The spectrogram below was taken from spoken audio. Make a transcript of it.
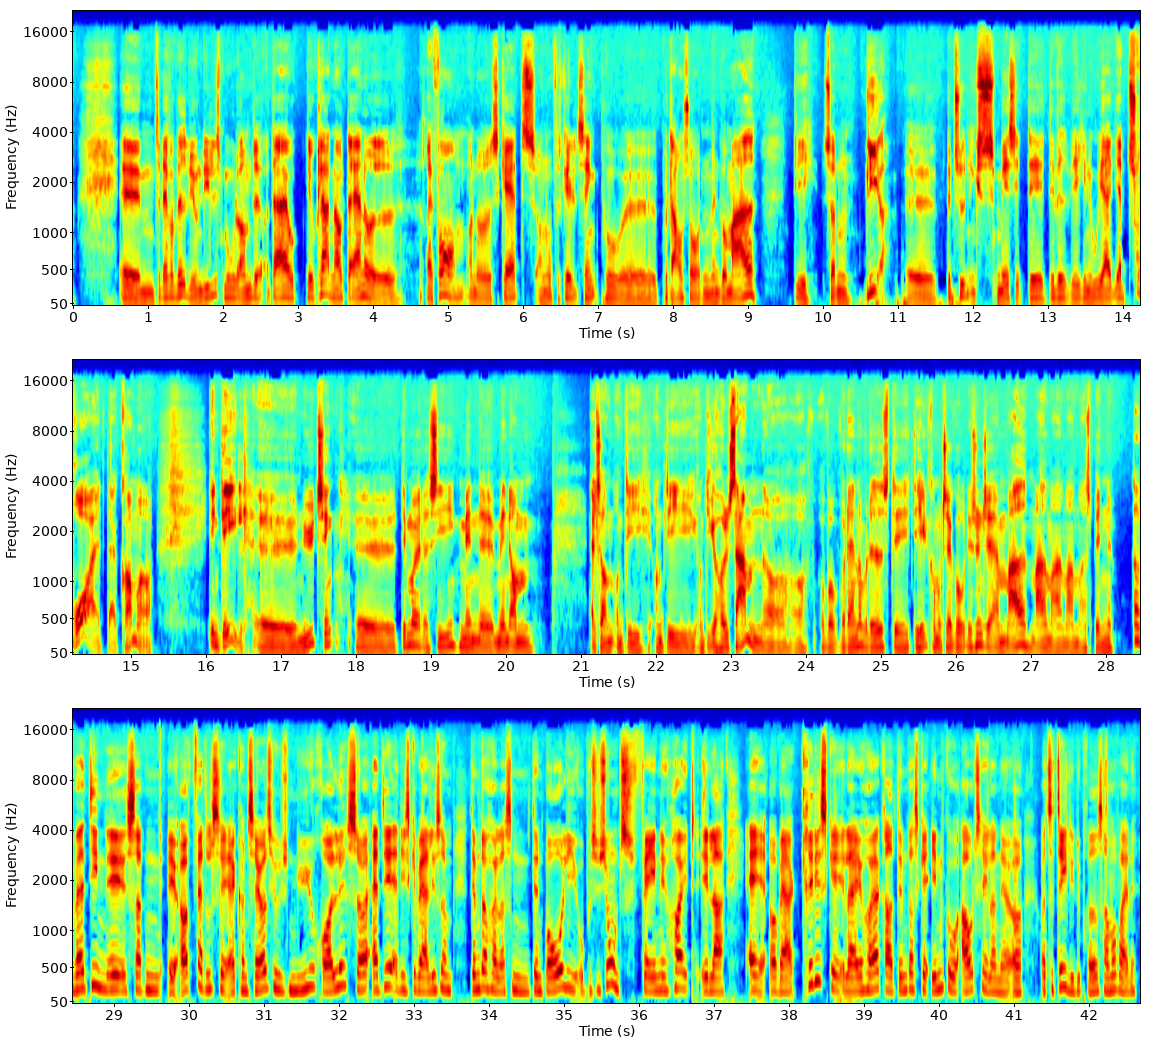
Øhm, så derfor ved vi jo en lille smule om det, og der er jo, det er jo klart nok, der er noget reform og noget skat og nogle forskellige ting på, øh, på dagsordenen, men hvor meget det sådan bliver øh, betydningsmæssigt, det, det ved vi ikke endnu. Jeg, jeg tror, at der kommer en del øh, nye ting, øh, det må jeg da sige, men, øh, men om, altså om, om, de, om, de, om de kan holde sammen, og, og, og hvordan og hvorledes det, det hele kommer til at gå, det synes jeg er meget, meget, meget, meget, meget spændende. Og hvad er din øh, sådan, øh, opfattelse af konservativs nye rolle? Så er det, at de skal være ligesom dem, der holder sådan, den borgerlige oppositionsfane højt, eller at, at være kritiske, eller i højere grad dem, der skal indgå aftalerne og, og tage del i det brede samarbejde?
